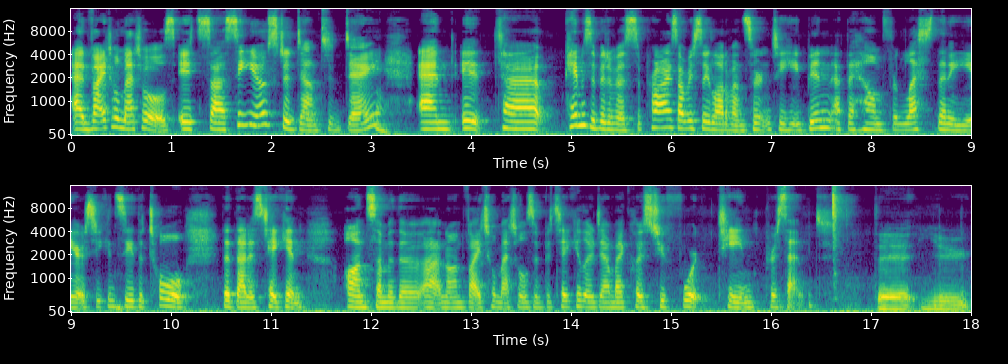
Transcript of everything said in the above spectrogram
And Vital Metals, its uh, CEO stood down today, and it uh, came as a bit of a surprise. Obviously, a lot of uncertainty. He'd been at the helm for less than a year, so you can see the toll that that has taken on some of the uh, non-vital metals in particular, down by close to 14%. There you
